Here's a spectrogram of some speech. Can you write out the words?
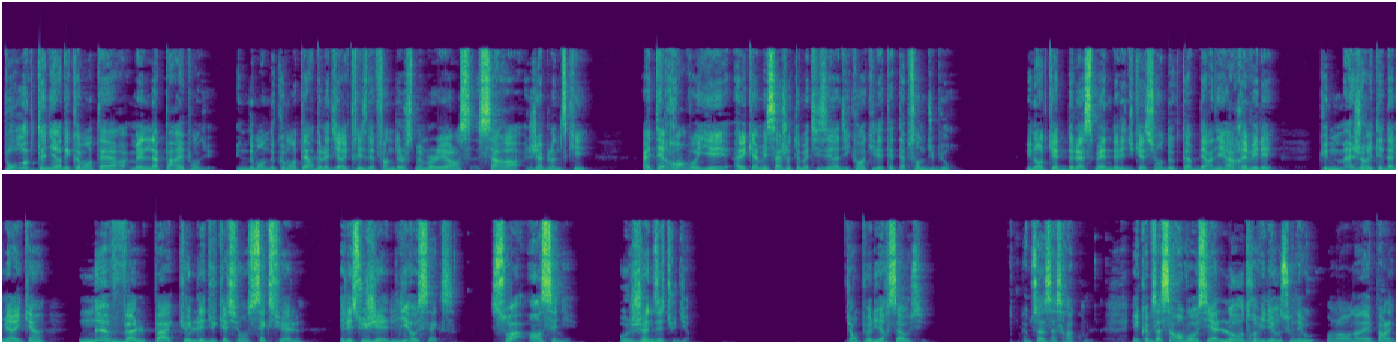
pour obtenir des commentaires, mais elle n'a pas répondu. Une demande de commentaires de la directrice des Founders Memorials, Sarah Jablonski, a été renvoyée avec un message automatisé indiquant qu'il était absente du bureau. Une enquête de la semaine de l'éducation d'octobre dernier a révélé qu'une majorité d'Américains ne veulent pas que l'éducation sexuelle et les sujets liés au sexe soient enseignés. aux jeunes étudiants. Tiens, on peut lire ça aussi. Comme ça, ça sera cool. Et comme ça, ça renvoie aussi à l'autre vidéo, souvenez-vous, on en avait parlé.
